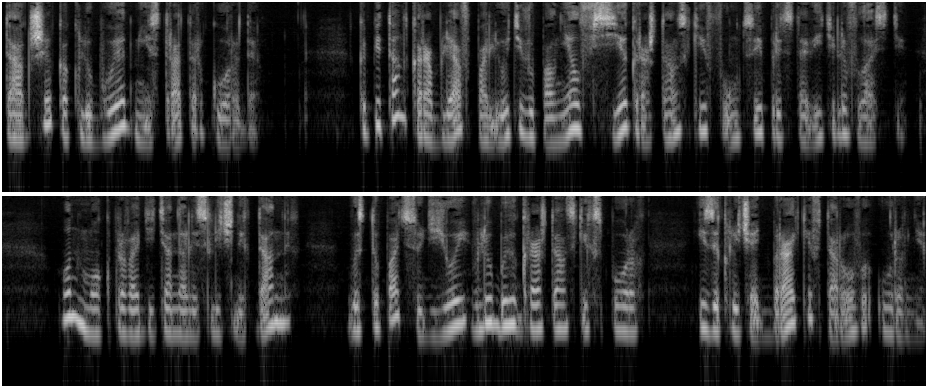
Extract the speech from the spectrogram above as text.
так же, как любой администратор города. Капитан корабля в полете выполнял все гражданские функции представителя власти. Он мог проводить анализ личных данных, выступать судьей в любых гражданских спорах и заключать браки второго уровня.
